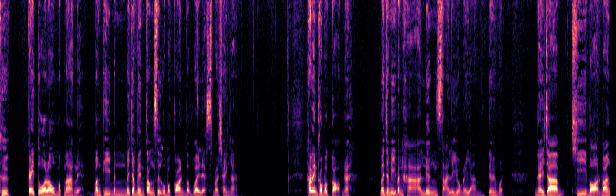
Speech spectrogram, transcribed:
คือใกล้ตัวเรามาก ๆ เลย บางทีมันไม่จำเป็นต้องซื้ออุปกรณ์แบบ wireless มาใช้งาน ถ้าเป็นคอมประกอบนะ มันจะมีปัญหาเรื่องสายระยงระยางเต็มไปหมด ไหนจะคีย์บอร์ดบ้าง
